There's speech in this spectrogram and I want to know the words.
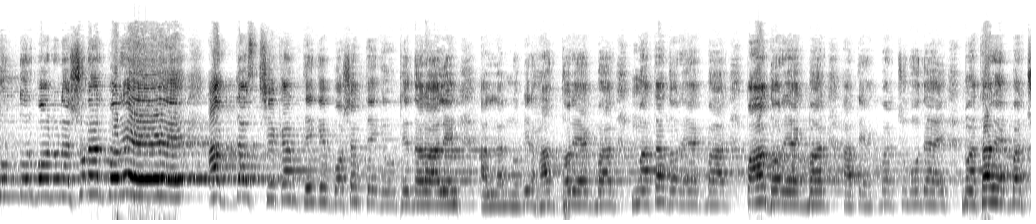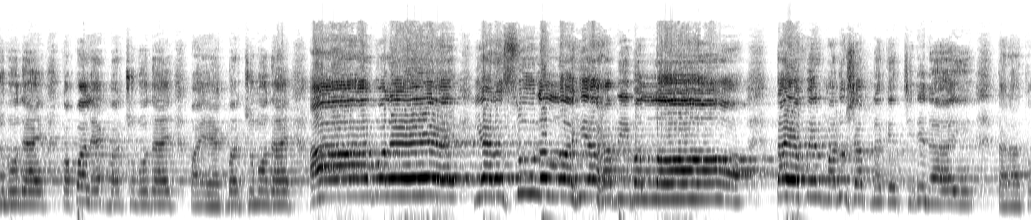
সুন্দর বর্ণনা শোনার পরে আব্দাস সেখান থেকে বসার থেকে উঠে দাঁড়ালেন। আল্লাহ নবীর হাত ধরে একবার, মাথা ধরে একবার, পা ধরে একবার, হাতে একবার চুমো দেয়, মাথার একবার চুমো দেয়, কপালে একবার চুমো দেয়, পায়ে একবার চুমো দেয়। আর বলে, ইয়া রাসূলুল্লাহ, ইয়া হাবিবাল্লাহ তাইফের মানুষ আপনাকে চিনে নাই, তারা তো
